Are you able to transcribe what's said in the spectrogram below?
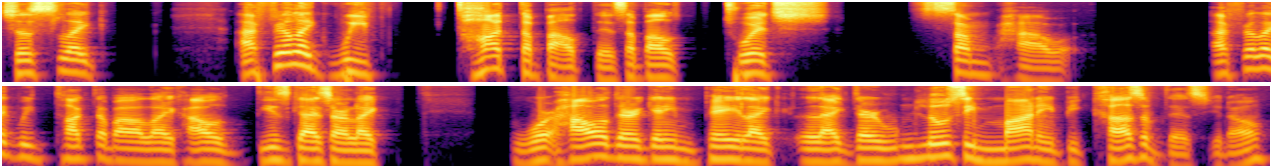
just like, I feel like we've talked about this about Twitch somehow. I feel like we talked about like how these guys are like, wor- how they're getting paid, like like they're losing money because of this, you know.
